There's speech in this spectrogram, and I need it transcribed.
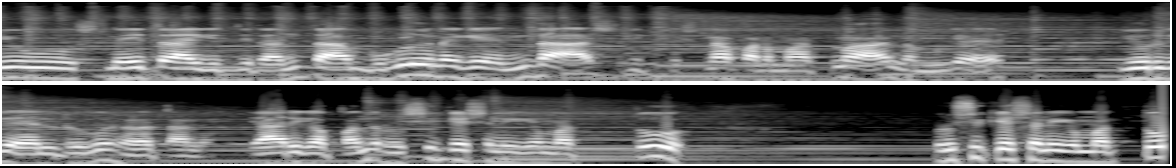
ನೀವು ಸ್ನೇಹಿತರಾಗಿದ್ದೀರ ಅಂತ ಮುಗುಳುನಗೆಯಿಂದ ಶ್ರೀ ಕೃಷ್ಣ ಪರಮಾತ್ಮ ನಮಗೆ ಇವ್ರಿಗೆ ಎಲ್ರಿಗೂ ಹೇಳ್ತಾನೆ. ಯಾರಿಗಪ್ಪ ಅಂದ್ರೆ ಋಷಿಕೇಶನಿಗೆ ಮತ್ತು ಋಷಿಕೇಶನಿಗೆ ಮತ್ತು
